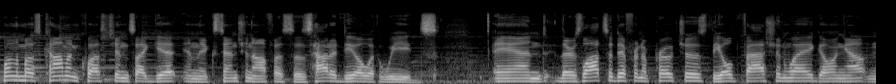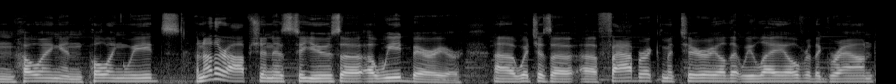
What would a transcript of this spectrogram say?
One of the most common questions I get in the Extension office is how to deal with weeds. And there's lots of different approaches, the old-fashioned way, going out and hoeing and pulling weeds. Another option is to use a, a weed barrier, uh, which is a, a fabric material that we lay over the ground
